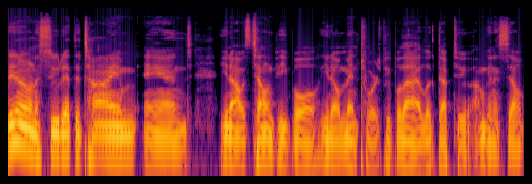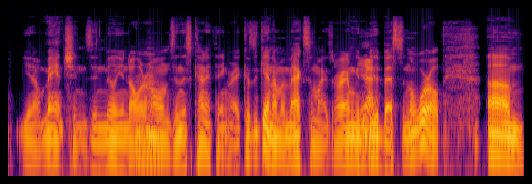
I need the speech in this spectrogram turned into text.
didn't own a suit at the time, and you know, I was telling people, you know, mentors, people that I looked up to, I'm going to sell, you know, mansions and million dollar homes and this kind of thing, right? Because again, I'm a maximizer, right? I'm going to Yeah. be the best in the world. Um,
